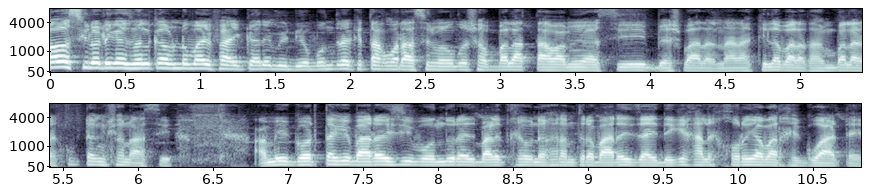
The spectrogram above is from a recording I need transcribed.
হ্যালো সিলো গাইজ ওয়েলকাম টু মাই ফাইকারি ভিডিও বন্ধুরা কেতা খবর আছেন মতো সব বালা তাও আমি আছি, বেশ বালা না না, কিলা বালা আমি বালা খুব টেনশন আছি। আমি ঘর থেকে বার হয়েছি বন্ধুরা বাড়িতে খেয়ে না খালাম তোরা বাড়ি যাই, দেখি খালি খরই আমার খে গুয়াটে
